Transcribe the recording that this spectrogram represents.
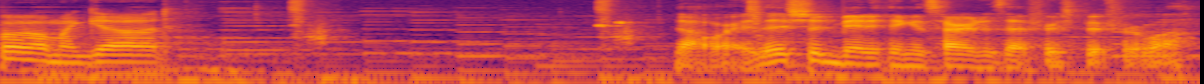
oh my god. Don't worry, there shouldn't be anything as hard as that first bit for a while.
